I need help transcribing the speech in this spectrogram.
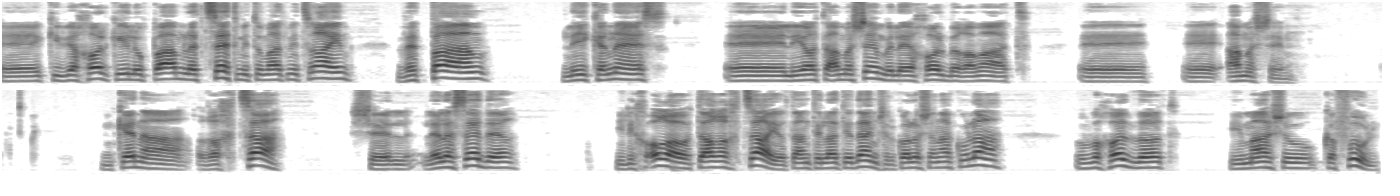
אה, כביכול כאילו פעם לצאת מטומאת מצרים ופעם להיכנס להיות עם השם ולאכול ברמת אה, אה, עם השם. אם כן, הרחצה של ליל הסדר היא לכאורה אותה רחצה, היא אותה נטילת ידיים של כל השנה כולה, ובכל זאת היא משהו כפול.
